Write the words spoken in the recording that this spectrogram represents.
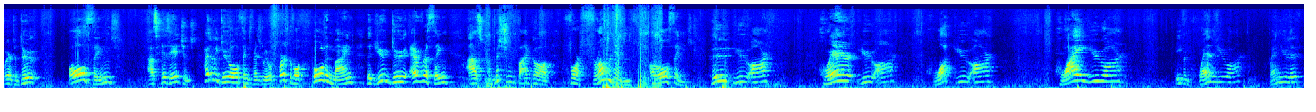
We are to do all things as His agents. How do we do all things for? Well, first of all, hold in mind that you do everything as commissioned by God. For from Him are all things. Who you are, where you are, what you are, why you are, even when you are, when you live.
